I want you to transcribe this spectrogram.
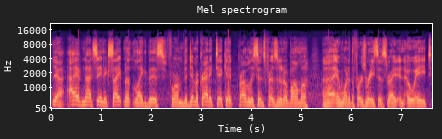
Yeah, I have not seen excitement like this from the Democratic ticket probably since President Obama uh, in one of the first races, right, in 08.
